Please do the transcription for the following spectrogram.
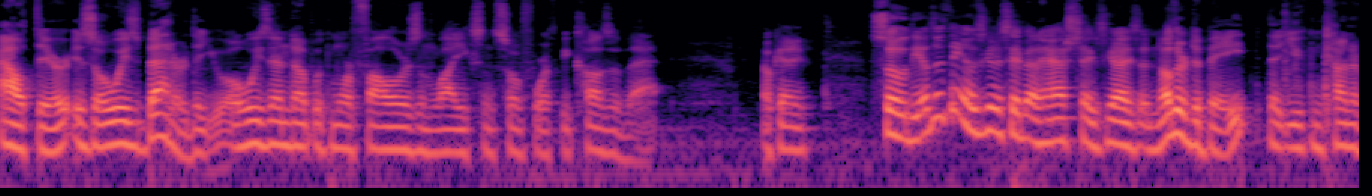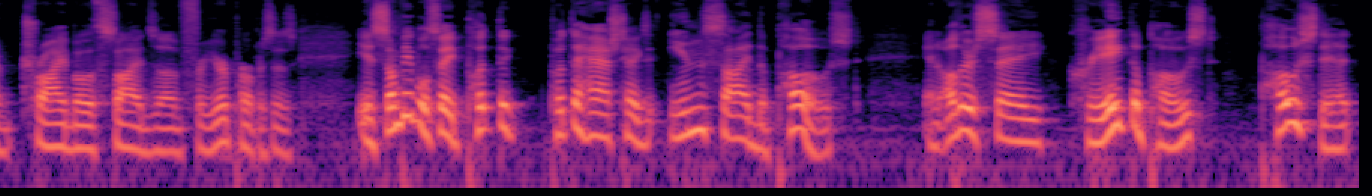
out there is always better, that you always end up with more followers and likes and so forth because of that. Okay? So the other thing I was going to say about hashtags, guys, another debate that you can kind of try both sides of for your purposes is some people say put the put the hashtags inside the post, and others say create the post, post it,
